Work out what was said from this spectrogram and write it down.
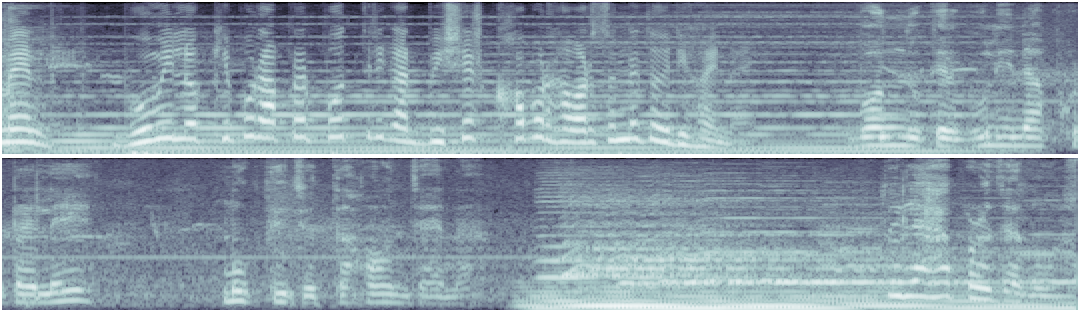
থামেন ভূমি লক্ষ্মীপুর আপনার পত্রিকার বিশেষ খবর হওয়ার জন্য তৈরি হয় না। বন্দুকের গুলি না ফোটাইলে মুক্তিযোদ্ধা হন যায় না। তুই লেখাপড়া জানোস।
